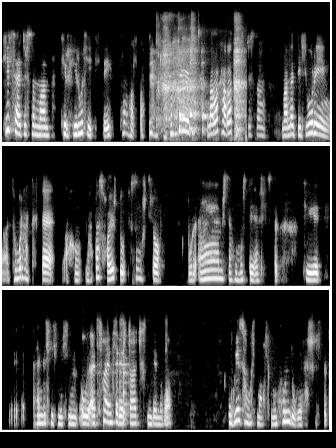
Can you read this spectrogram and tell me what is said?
хэл сайжирсан маань тэр хэрүүл хийдэлтэй тун холбоотой. Тэр үед намайг хараад очижсэн манай дэлгүүрийн төмөр хатагтай охин надаас хоёр дүү тэгсэн мөртлөө бүр амар сайн хүмүүстэй ярилцдаг. Тэгээд англи хэл мэлэн адилхан англиар ярьж байгаа ч гэсэндээ нөгөө үгийн сонголт монголт нь хүнд үгээр ашигладаг.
